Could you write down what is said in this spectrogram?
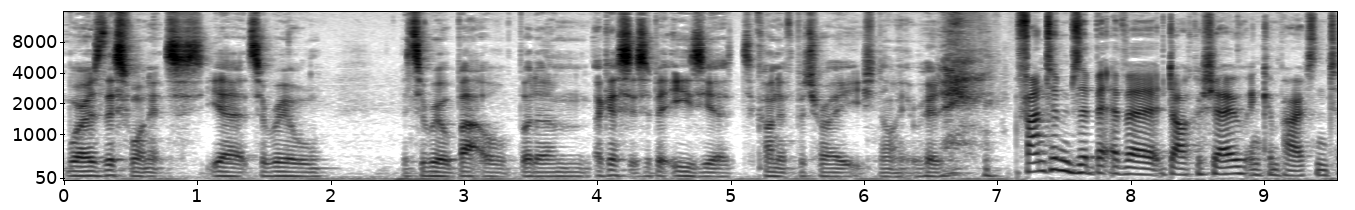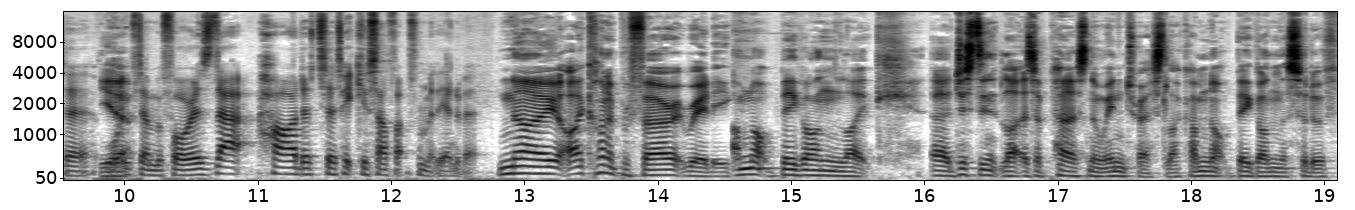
Whereas this one, it's yeah, it's a real, it's a real battle. But um, I guess it's a bit easier to kind of portray each night, really. Phantom's a bit of a darker show in comparison to Yeah. what you've done before. Is that harder to pick yourself up from at the end of it? No, I kind of prefer it really. I'm not big on like uh, just in, like as a personal interest. Like I'm not big on the sort of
